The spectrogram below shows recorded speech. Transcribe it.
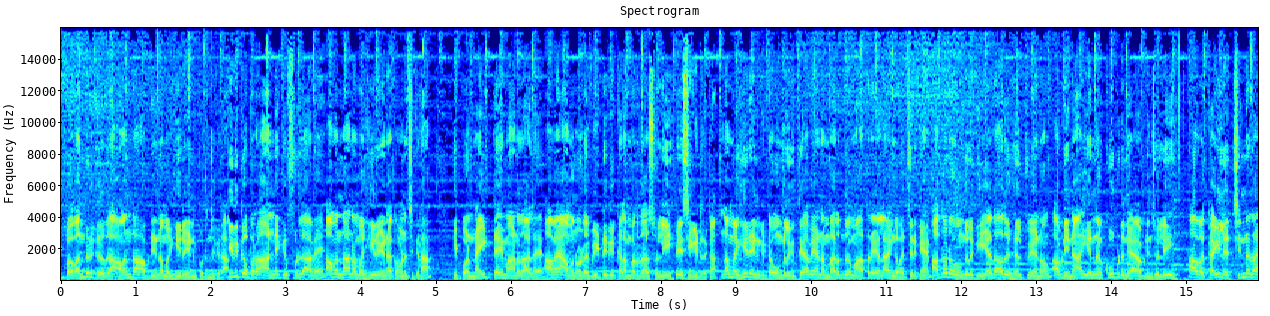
இப்ப வந்திருக்கிறது அவன் தான் அப்படின்னு நம்ம ஹீரோயின் புரிஞ்சுக்கிறான். இதுக்கப்புறம் அன்னைக்கு ஃபுல்லாவே அவன் தான் நம்ம ஹீரோயினா கவனிச்சுக்கிறான். இப்போ நைட் டைம் ஆனதால அவன் அவனோட வீட்டுக்கு கிளம்புறதா சொல்லி பேசிக்கிட்டு இருக்கான். நம்ம ஹீரோயின் கிட்ட உங்களுக்கு தேவையான மருந்து மாத்திரை எல்லாம் இங்க வச்சிருக்கேன். அதோட உங்களுக்கு ஏதாவது ஹெல்ப் வேணும் அப்படின்னா என்ன கூப்பிடுங்க அப்படின்னு சொல்லி அவ கையில சின்னதா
